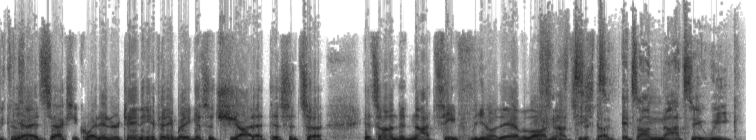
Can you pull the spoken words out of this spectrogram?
because yeah, it's actually quite entertaining. If anybody gets a shot at this, it's a it's on the Nazi. You know, they have a lot of Nazi it's, stuff. It's on Nazi week.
